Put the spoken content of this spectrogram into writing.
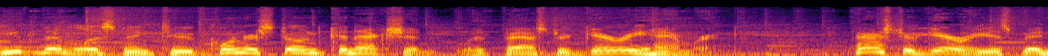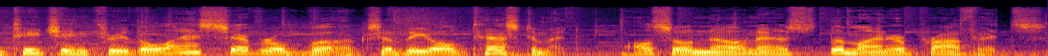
You've been listening to Cornerstone Connection with Pastor Gary Hamrick. Pastor Gary has been teaching through the last several books of the Old Testament, also known as the Minor Prophets.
